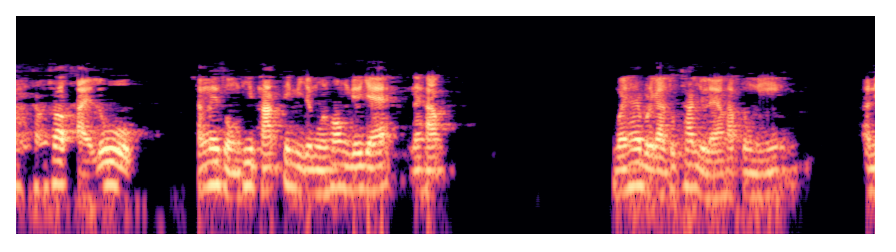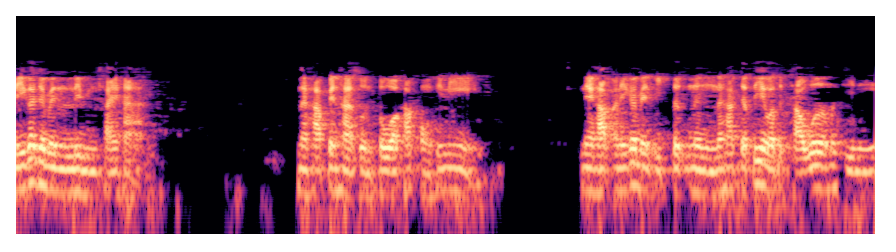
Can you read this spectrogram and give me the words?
ำทั้งชอบถ่ายรูป ทั้งในส่วนที่พักที่มีจำนวนห้องเยอะแยะนะครับ ไว้ให้บริการทุกท่านอยู่แล้วครับ ตรงนี้ อันนี้ก็จะเป็นริมชายหาดนะครับ เป็นหาดส่วนตัวครับของที่นี่ เนี่ยครับ อันนี้ก็เป็นอีกตึกหนึ่งนะครับ จะเตี้ยกว่าตึกทาวเวอร์เมื่อกี้นี้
